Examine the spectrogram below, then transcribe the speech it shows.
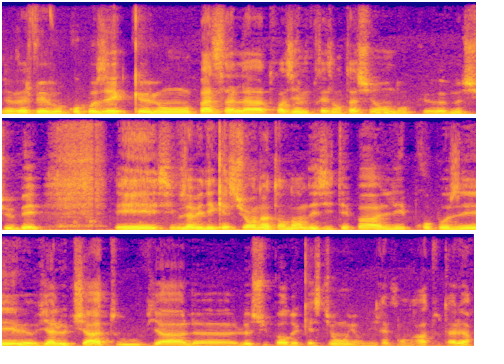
Eh ben, je vais vous proposer que l'on passe à la troisième présentation, donc euh, Monsieur B. Et si vous avez des questions en attendant, n'hésitez pas à les proposer euh, via le chat ou via le, support de questions et on y répondra tout à l'heure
